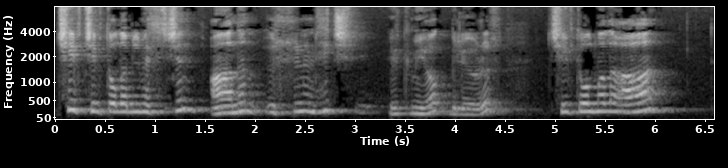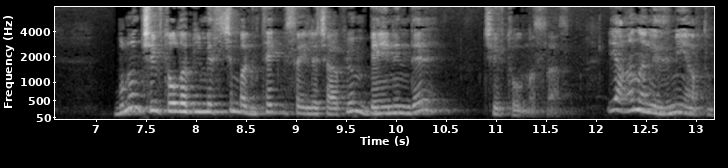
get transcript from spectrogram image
Çift çift olabilmesi için A'nın üstünün hiç hükmü yok biliyoruz. Çift olmalı A. Bunun çift olabilmesi için bakın tek bir sayıyla çarpıyorum. B'nin de çift olması lazım. Ya analizimi yaptım.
